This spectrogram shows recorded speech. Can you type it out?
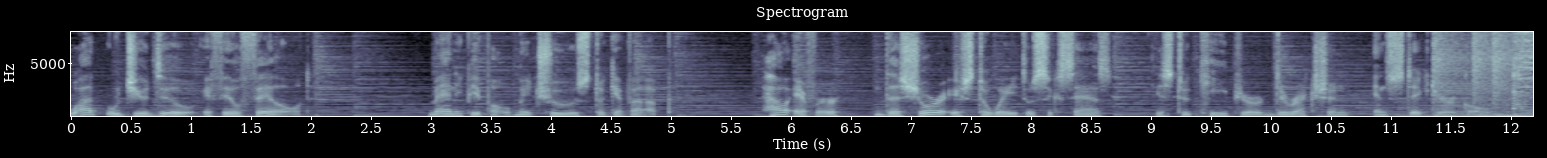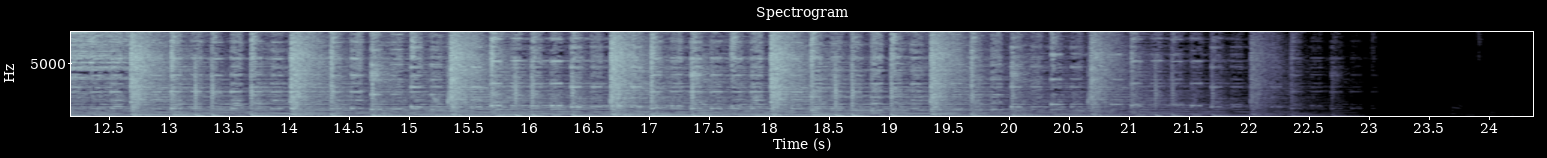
What would you do if you failed? Many people may choose to give up. However, the surest way to success is to keep your direction and stick to your goal.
